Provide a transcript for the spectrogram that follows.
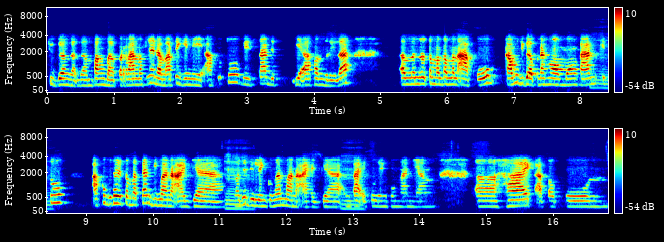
juga nggak gampang baperan. Maksudnya dalam arti gini, aku tuh bisa di, ya alhamdulillah. eh, menurut teman-teman aku, kamu juga pernah ngomong kan, Hmm. itu aku bisa ditempatkan di mana aja, Hmm. maksudnya di lingkungan mana aja, Hmm. entah itu lingkungan yang eh, high ataupun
